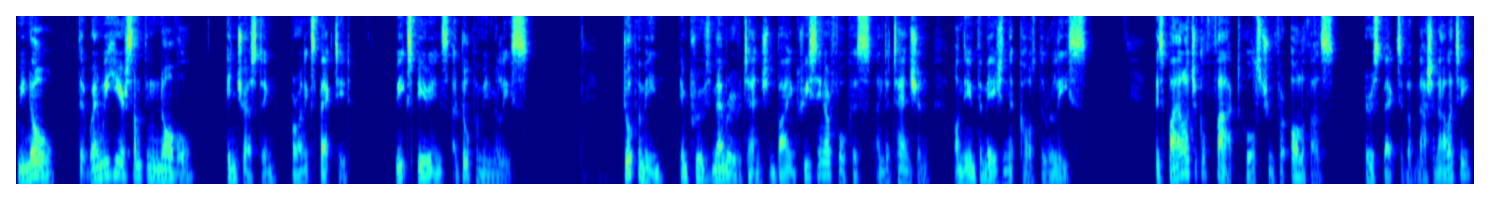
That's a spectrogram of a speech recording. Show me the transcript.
We know that when we hear something novel, interesting, or unexpected, we experience a dopamine release. Dopamine improves memory retention by increasing our focus and attention on the information that caused the release. This biological fact holds true for all of us, irrespective of nationality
